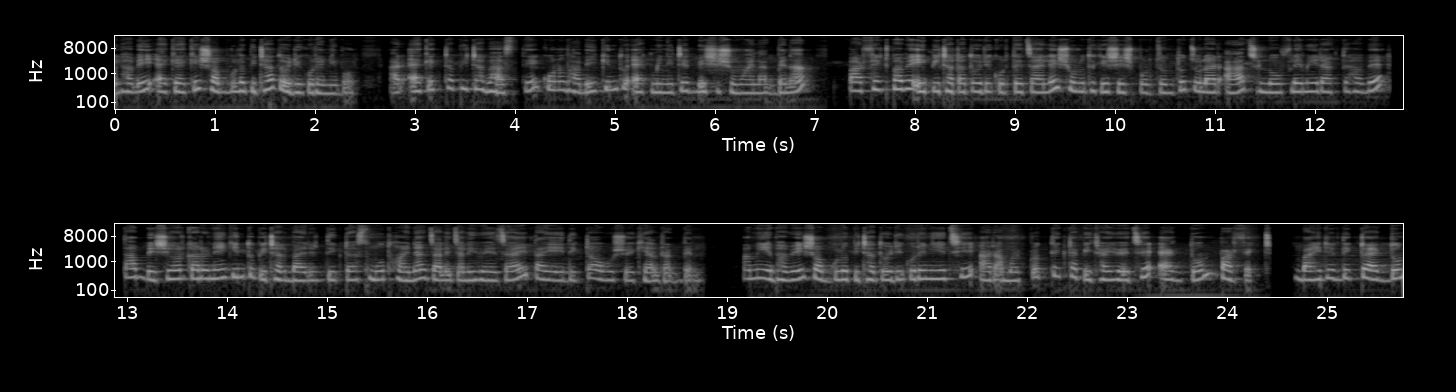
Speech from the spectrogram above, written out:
এভাবেই একে একে সবগুলো পিঠা তৈরি করে নিব। আর এক একটা পিঠা ভাজতে কোনোভাবেই কিন্তু এক মিনিটের বেশি সময় লাগবে না। পারফেক্টভাবে এই পিঠাটা তৈরি করতে চাইলে শুরু থেকে শেষ পর্যন্ত চুলার আঁচ লো ফ্লেমেই রাখতে হবে। তাপ বেশি হওয়ার কারণেই কিন্তু পিঠার বাইরের দিকটা স্মুথ হয় না জালি জালি হয়ে যায়, তাই এই দিকটা অবশ্যই খেয়াল রাখবেন। আমি এভাবেই সবগুলো পিঠা তৈরি করে নিয়েছি আর আমার প্রত্যেকটা পিঠাই হয়েছে একদম পারফেক্ট বাহিরের দিকটা একদম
